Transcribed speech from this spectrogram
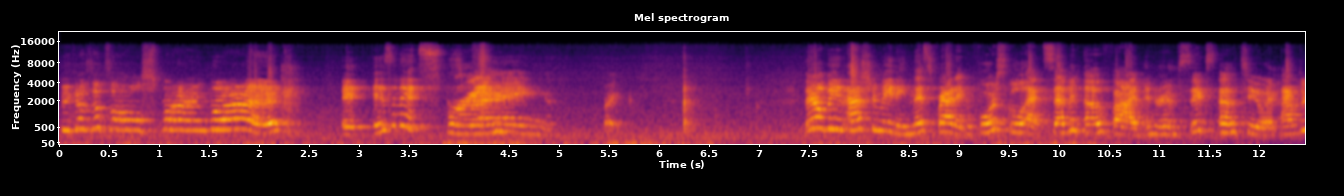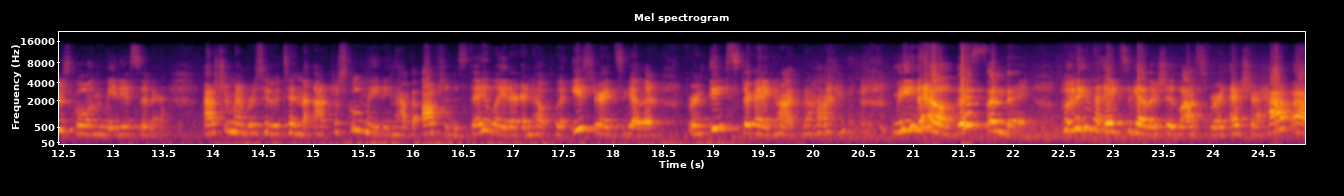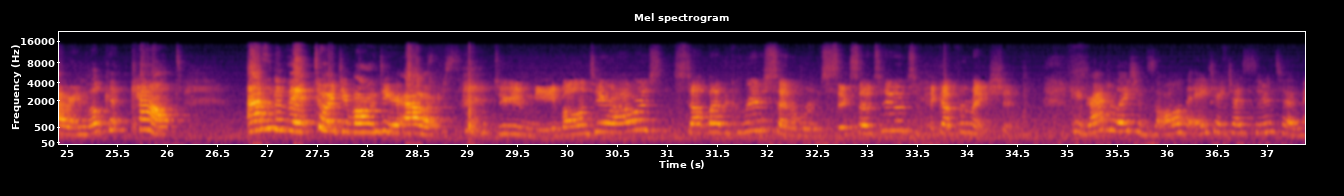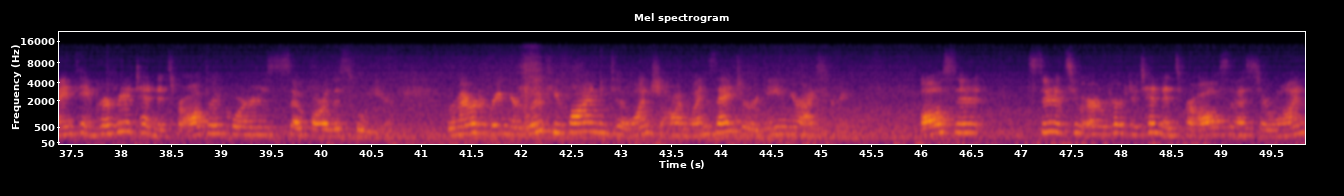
Because it's almost spring break. It isn't it spring, spring. break. There will be an Asher meeting this Friday before school at 7.05 in room 602 and after school in the media center. Asher members who attend the after school meeting have the option to stay later and help put Easter eggs together for an Easter egg hunt behind Mean held this Sunday. Putting the eggs together should last for an extra half hour and will count as an event towards your volunteer hours. Do you need volunteer hours? Stop by the Career Center, room 602 to pick up information. Congratulations to all the HHS students who have maintained perfect attendance for all three quarters so far this school year. Remember to bring your blue coupon to lunch on Wednesday to redeem your ice cream. All student, students who earned perfect attendance for all semester one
